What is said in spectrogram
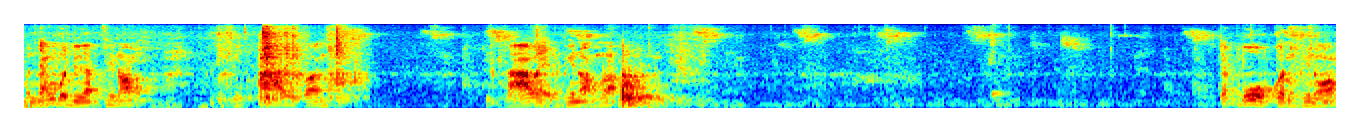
มันยังบ่เดือดพี่น้องปิดฝาไว้ก่อนปิดฝาไว้แล้วพี่น้องเนาะ จับโบกก่อนพี่น้อง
